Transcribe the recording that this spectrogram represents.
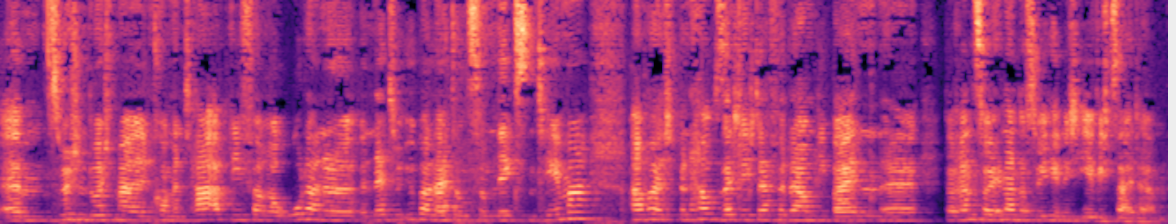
ähm, zwischendurch mal einen Kommentar abliefere oder eine nette Überleitung zum nächsten Thema. Aber ich bin hauptsächlich dafür da, um die beiden äh, daran zu erinnern, dass wir hier nicht ewig Zeit haben.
